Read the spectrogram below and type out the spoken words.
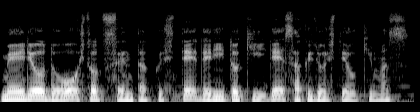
明瞭度を一つ選択してデリートキーで削除しておきます。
